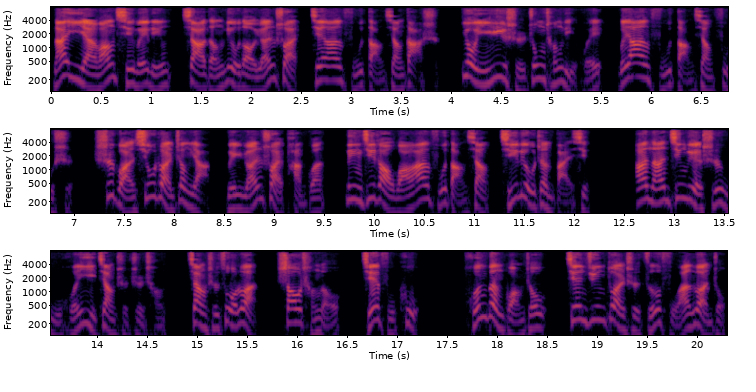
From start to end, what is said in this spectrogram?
乃以衍王齐为陵下等六道元帅兼安抚党项大使，又以御史中丞李回为安抚党项副使，使管修撰正亚为元帅判官，令击诏往安抚党项及六镇百姓。安南经略使武魂义将士至城，将士作乱，烧城楼，劫府库，魂奔广州。监军段氏则抚安乱众，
